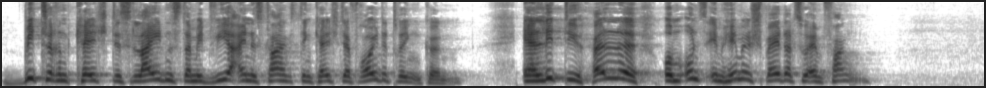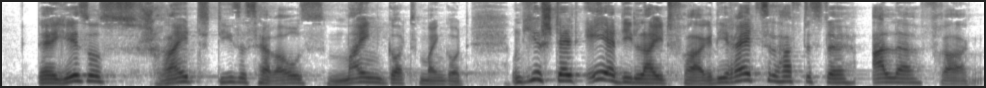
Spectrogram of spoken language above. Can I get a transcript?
bitteren Kelch des Leidens, damit wir eines Tages den Kelch der Freude trinken können. Er litt die Hölle, um uns im Himmel später zu empfangen. Der Jesus schreit dieses heraus, mein Gott, mein Gott. Und hier stellt er die Leitfrage, die rätselhafteste aller Fragen.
